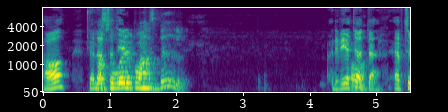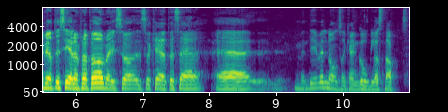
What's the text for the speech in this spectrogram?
ja Vad står till... det på hans bil? Det vet ja. jag inte. Eftersom jag inte ser den framför mig så, så kan jag inte säga det. Eh, men det är väl någon som kan googla snabbt.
